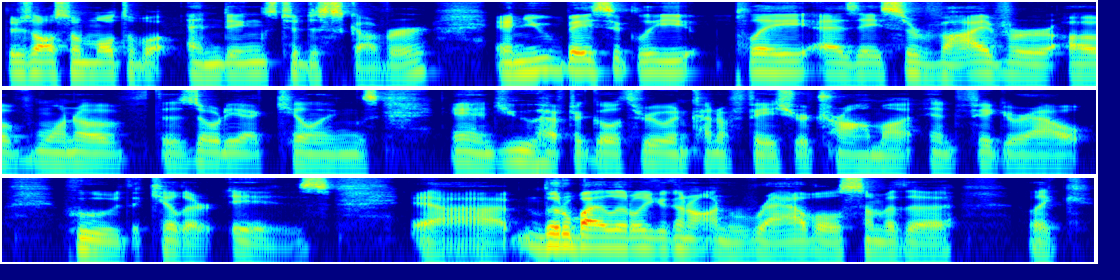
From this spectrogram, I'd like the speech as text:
There's also multiple endings to discover, and you basically play as a survivor of one of the Zodiac killings, and you have to go through and kind of face your trauma and figure out who the killer is. Uh, little by little, you're going to unravel some of the like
